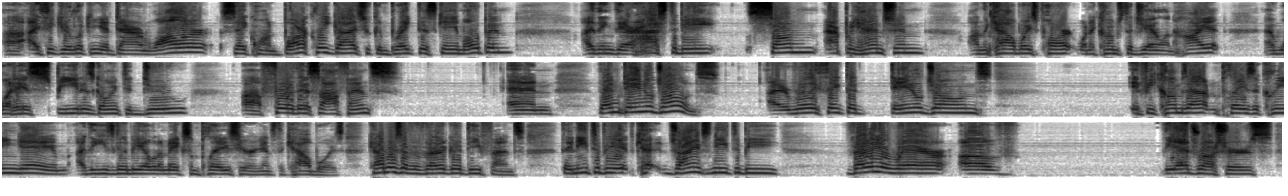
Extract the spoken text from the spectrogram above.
Uh, I think you're looking at Darren Waller, Saquon Barkley, guys who can break this game open. I think there has to be some apprehension on the Cowboys' part when it comes to Jalin Hyatt and what his speed is going to do uh, for this offense. And then Daniel Jones. I really think that Daniel Jones, if he comes out and plays a clean game, I think he's going to be able to make some plays here against the Cowboys. Cowboys have a very good defense. They need to be, Giants need to be very aware of the edge rushers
